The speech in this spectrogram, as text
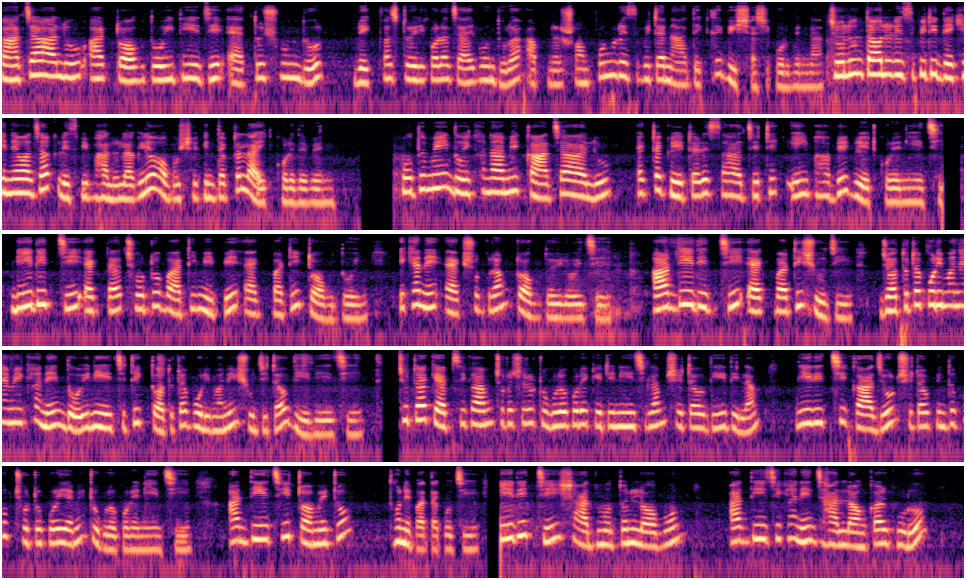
কাঁচা আলু আর টক দই দিয়ে যে এত সুন্দর ব্রেকফাস্ট তৈরি করা যায় বন্ধুরা, আপনার সম্পূর্ণ রেসিপিটা না দেখলে বিশ্বাসই করবেন না। চলুন তাহলে রেসিপিটি দেখে নেওয়া যাক। রেসিপি ভালো লাগলে অবশ্যই কিন্তু একটা লাইক করে দেবেন। প্রথমেই দইখানা আমি কাঁচা আলু একটা গ্রেটারের সাহায্যে ঠিক এইভাবে গ্রেট করে নিয়েছি। দিয়ে দিচ্ছি একটা ছোট বাটি মেপে এক বাটি টক দই। এখানে একশো গ্রাম টক দই রয়েছে। আর দিয়ে দিচ্ছি এক বাটি সুজি। যতটা পরিমাণে আমি এখানে দই নিয়েছি, ঠিক ততটা পরিমাণে সুজিটাও দিয়ে দিয়েছি। কিছুটা ক্যাপসিকাম ছোট ছোট টুকরো করে কেটে নিয়েছিলাম, সেটাও দিয়ে দিলাম। দিয়ে দিচ্ছি গাজর, সেটাও কিন্তু খুব ছোট করেই আমি টুকরো করে নিয়েছি। আর দিয়েছি টমেটো, ধনে পাতা কুচি। দিয়ে দিচ্ছি স্বাদ মতন লবণ। আর দিয়েছি এখানে ঝাল লঙ্কার গুঁড়ো।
